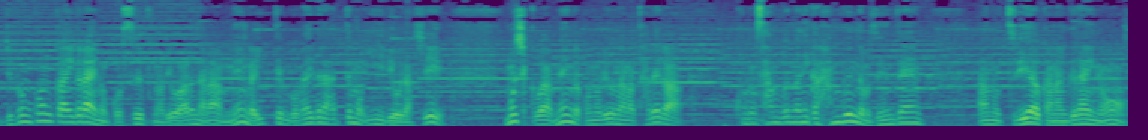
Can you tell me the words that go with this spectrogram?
自分今回ぐらいのこうスープの量あるなら、麺が1.5倍ぐらいあってもいい量だし、もしくは麺がこの量ならタレがこの3分の2か半分でも全然、あの、釣り合うかなぐらいの、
